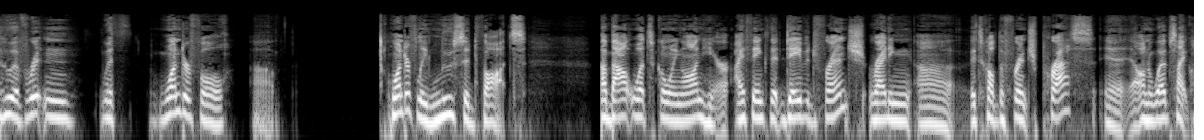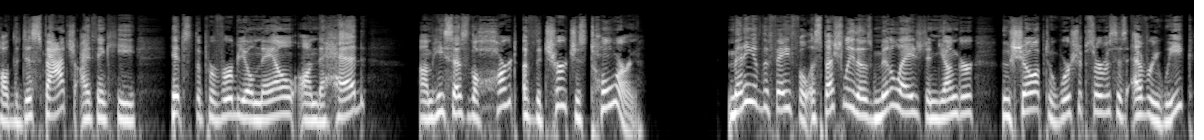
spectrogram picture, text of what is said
who have written with wonderful, uh, wonderfully lucid thoughts about what's going on here. I think that David French, writing, uh, it's called the French Press uh, on a website called the Dispatch. I think he hits the proverbial nail on the head. Um, he says the heart of the church is torn. Many of the faithful, especially those middle aged and younger who show up to worship services every week,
